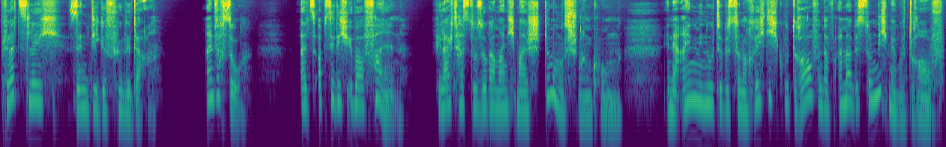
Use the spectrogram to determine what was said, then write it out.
Plötzlich sind die Gefühle da. Einfach so, als ob sie dich überfallen. Vielleicht hast du sogar manchmal Stimmungsschwankungen. In der einen Minute bist du noch richtig gut drauf und auf einmal bist du nicht mehr gut drauf.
